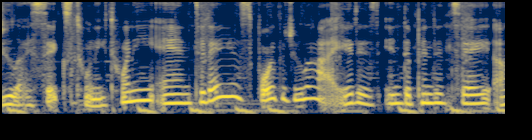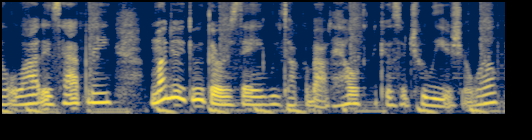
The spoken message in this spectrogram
July 6, 2020, and today is 4th of July. It is Independence Day. A lot is happening. Monday through Thursday, we talk about health because it truly is your wealth.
